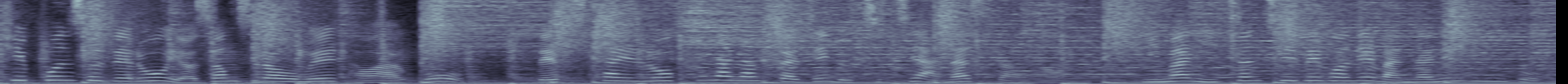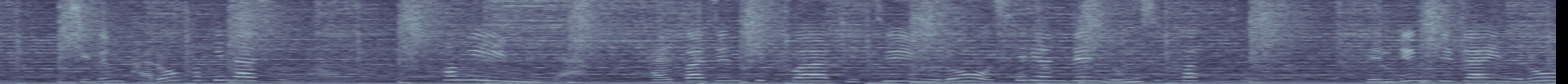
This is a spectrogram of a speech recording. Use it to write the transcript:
쉬폰 소재로 여성스러움을 더하고 랩 스타일로 편안함까지 놓치지 않았어요. 22,700원에 만나는 행복. 지금 바로 확인하세요. 3위입니다. 잘 빠진 핏과 뒤트임으로 세련된 롱스커트. 밴딩 디자인으로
